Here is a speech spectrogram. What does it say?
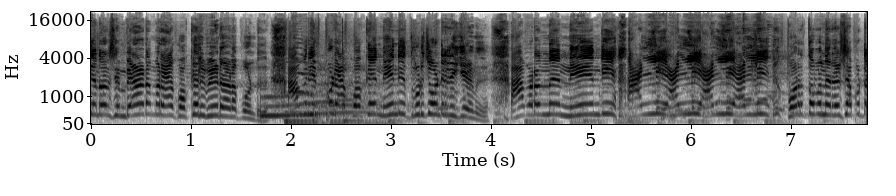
ജനറേഷൻ വേടമറ ആ കൊക്കയിൽ വീട് കിടപ്പുണ്ട്. അവരിപ്പോഴും ആ കൊക്കയെ നീന്തി തുടിച്ചുകൊണ്ടിരിക്കുകയാണ്. അവിടെ നിന്ന് നീന്തി അള്ളി അള്ളി അള്ളി അള്ളി പുറത്തു വന്ന് രക്ഷപ്പെട്ട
